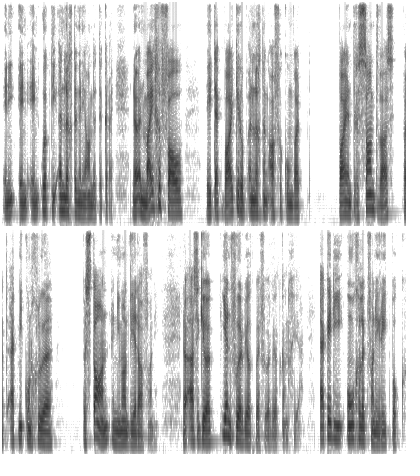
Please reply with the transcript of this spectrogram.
en die, en en ook die inligting in die hande te kry. Nou in my geval het ek baie keer op inligting afgekom wat baie interessant was wat ek nie kon glo bestaan en niemand weet daarvan nie. Nou as ek jou een voorbeeld byvoorbeeld kan gee. Ek het die ongeluk van die Rietbok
